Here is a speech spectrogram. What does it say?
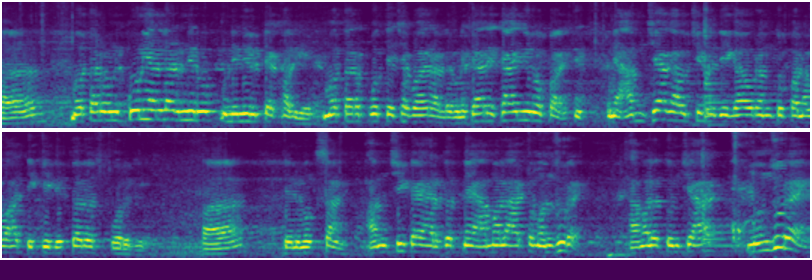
म्हातारा म्हणे कोणी आणला निरोप? म्हणजे निरट्या खाली. आहे म्हातारा पोत्याच्या बाहेर आलं म्हणे काय रे काय निरोप आहे? आणि आमच्या गावची नदी गावरान तुपानं वाहती केली तरच पोरगी. हा? त्याने मग सांग आमची काय हरकत नाही आम्हाला आठ मंजूर आहे. आम्हाला तुमची आठ मंजूर आहे.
